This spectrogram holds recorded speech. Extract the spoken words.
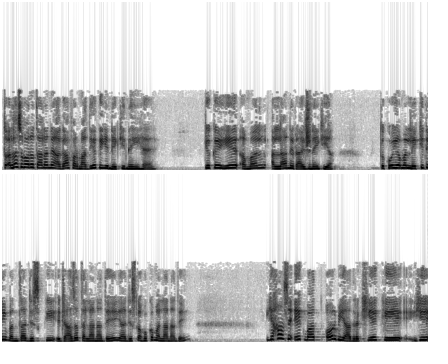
تو اللہ سبحانہ تعالیٰ نے آگاہ فرما دیا کہ یہ نیکی نہیں ہے، کیونکہ یہ عمل اللہ نے رائج نہیں کیا۔ تو کوئی عمل نیکی نہیں بنتا جس کی اجازت اللہ نہ دے یا جس کا حکم اللہ نہ دے۔ یہاں سے ایک بات اور بھی یاد رکھیے کہ یہ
